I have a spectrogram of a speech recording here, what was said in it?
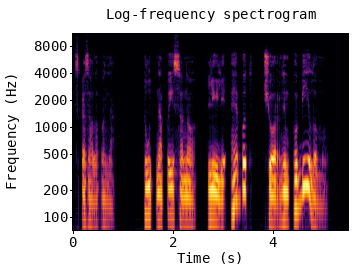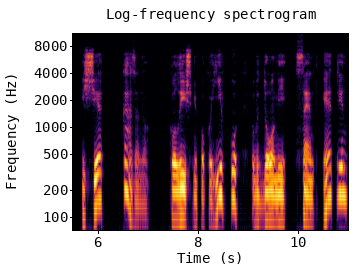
сказала вона. Тут написано Лілі Ебот чорним по білому. І ще вказано колишню покоївку в домі Сент Кетрін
